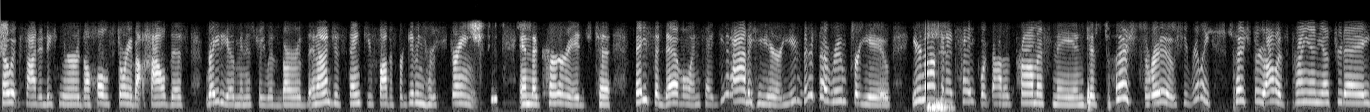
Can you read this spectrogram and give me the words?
so excited to hear the whole story about how this radio ministry was birthed. And I just thank you, Father, for giving her strength and the courage to face the devil and say, "Get out of here! You, there's no room for you. You're not going to take what God has promised me," and just push through. She really pushed through. I was praying yesterday,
